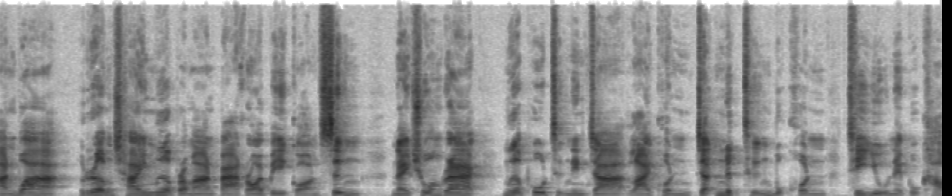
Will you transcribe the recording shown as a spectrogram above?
านว่าเริ่มใช้เมื่อประมาณ 800 ปีก่อน ซึ่งในช่วงแรกเมื่อพูดถึงนินจาหลายคนจะนึกถึงบุคคลที่อยู่ในภูเขา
